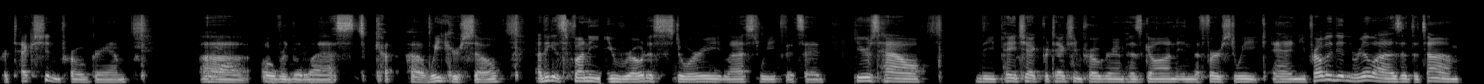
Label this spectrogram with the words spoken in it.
Protection Program uh, over the last uh, week or so. I think it's funny. You wrote a story last week that said, "Here's how the Paycheck Protection Program has gone in the first week," and you probably didn't realize at the time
